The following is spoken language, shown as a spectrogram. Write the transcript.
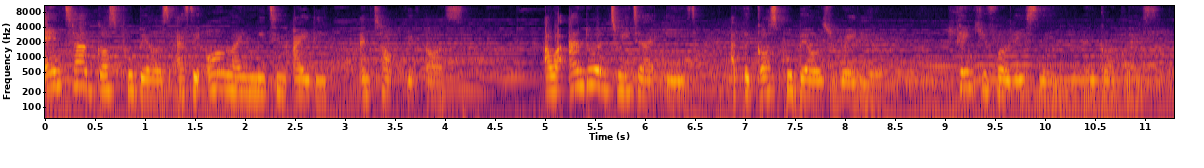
Enter Gospel Bells as the online meeting ID and talk with us. Our handle on Twitter is at the Gospel Bells Radio. Thank you for listening and God bless.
